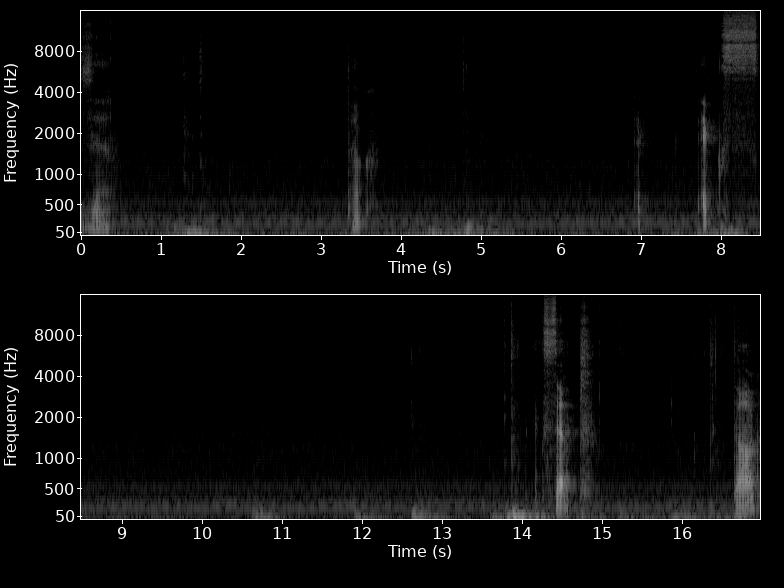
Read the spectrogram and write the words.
The. Так. Ex. Excerpt. Так.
